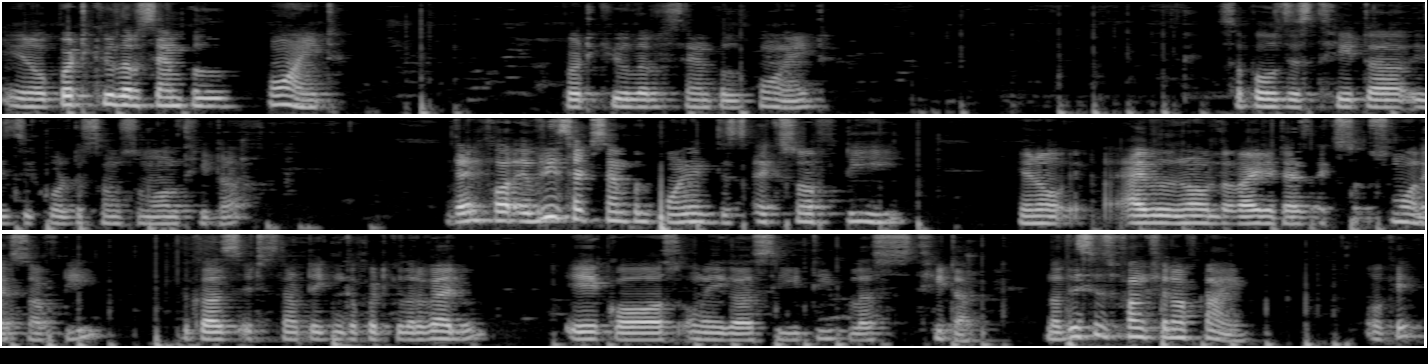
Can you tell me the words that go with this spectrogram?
you know particular sample point particular sample point suppose this theta is equal to some small theta. Then for every such sample point this x of t you know i will now write it as x small x of t because it is now taking a particular value a cos omega ct plus theta. Now this is function of time okay?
